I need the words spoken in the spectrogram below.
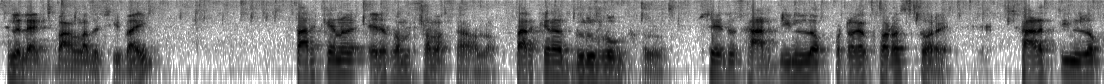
ছিলেন এক বাংলাদেশি ভাই। তার কেন এরকম সমস্যা হলো? তার কেন দুর্ভোগ হলো? সে তো সাড়ে তিন লক্ষ টাকা খরচ করে, সাড়ে তিন লক্ষ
